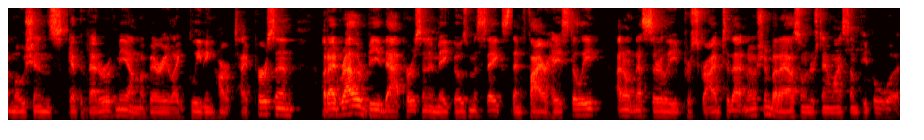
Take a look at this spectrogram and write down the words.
emotions get the better of me. I'm a very like bleeding heart type person, but I'd rather be that person and make those mistakes than fire hastily. I don't necessarily prescribe to that notion, but I also understand why some people would.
